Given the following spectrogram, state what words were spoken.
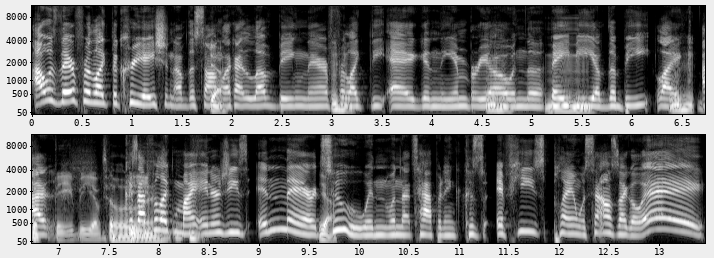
I was there for like the creation of the song. Yeah. Mm-hmm. Like I love being there for like the egg and the embryo and the baby of the beat. Like The I baby of the because I feel like my energy's in there Yeah. too when when that's happening. Because if he's playing with sounds, I go, "Hey,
